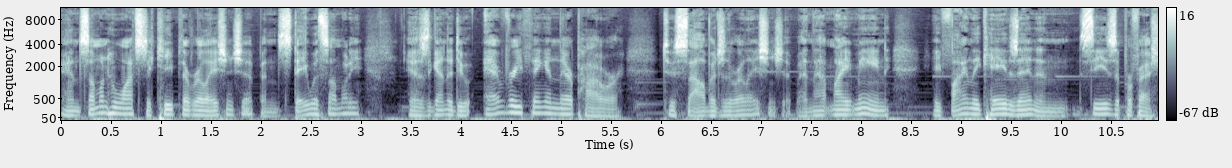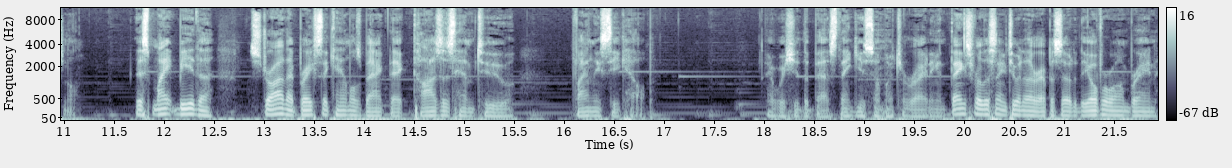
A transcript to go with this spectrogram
And someone who wants to keep the relationship and stay with somebody is going to do everything in their power to salvage the relationship. And that might mean he finally caves in and sees a professional. This might be the straw that breaks the camel's back that causes him to finally seek help. I wish you the best. Thank you so much for writing. And thanks for listening to another episode of The Overwhelmed Brain.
